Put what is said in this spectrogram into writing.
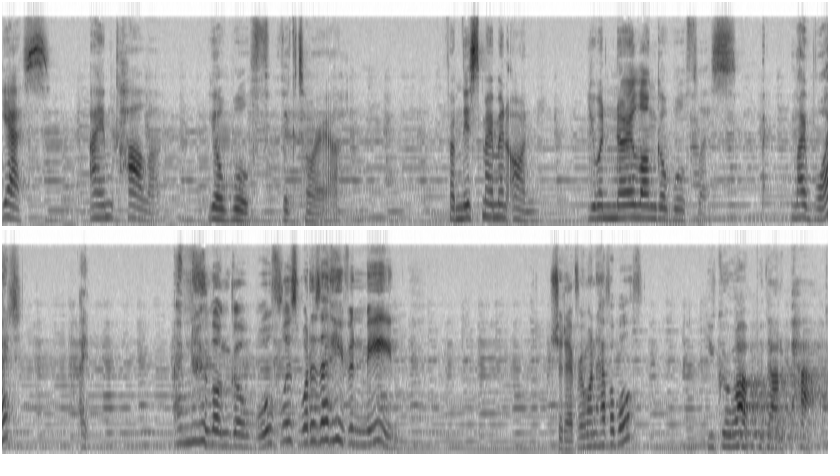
Yes, I am Carla, your wolf, Victoria. From this moment on, you are no longer wolfless. My what? I. I'm no longer wolfless? What does that even mean? Should everyone have a wolf? You grew up without a pack.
